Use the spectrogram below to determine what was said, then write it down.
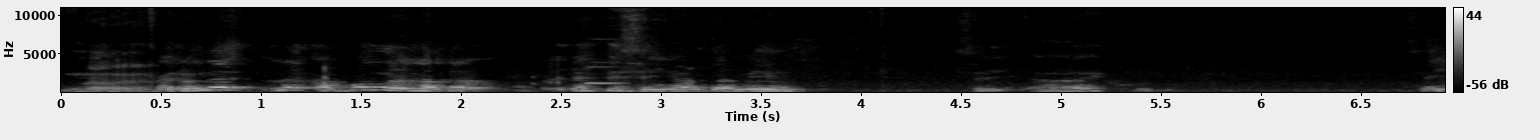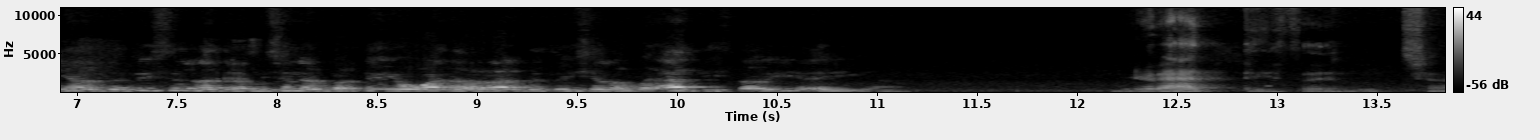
No, Pero la, la, la este señor también. se- ay, joder. Señor, te estoy diciendo la transmisión del partido, yo voy a narrar, te estoy diciendo gratis todavía. Y, Gratis. chao.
